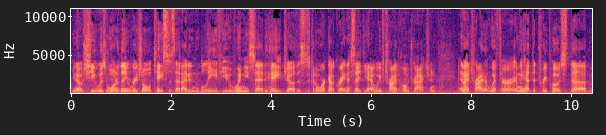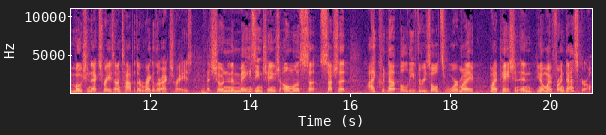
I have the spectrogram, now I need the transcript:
you know, she was one of the original cases that I didn't believe you when you said, hey, Joe, this is going to work out great. And I said, yeah, we've tried home traction and I tried it with her, and we had the pre-post uh, motion X-rays on top of the regular X-rays that showed an amazing change, almost su- such that I could not believe the results were my my patient and you know my front desk girl,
